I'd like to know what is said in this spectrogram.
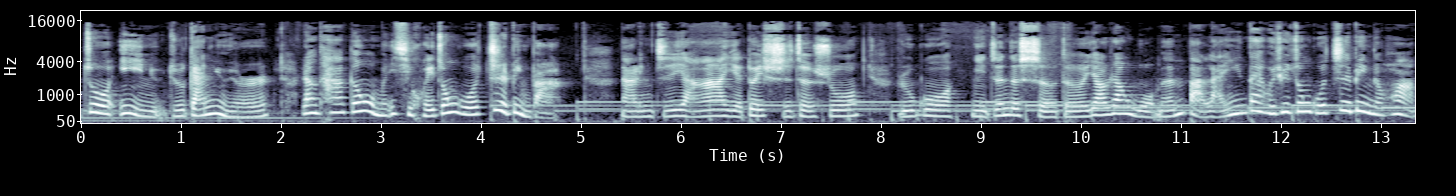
做义女，就是干女儿，让她跟我们一起回中国治病吧。”那林之阳啊，也对使者说：“如果你真的舍得要让我们把兰英带回去中国治病的话，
